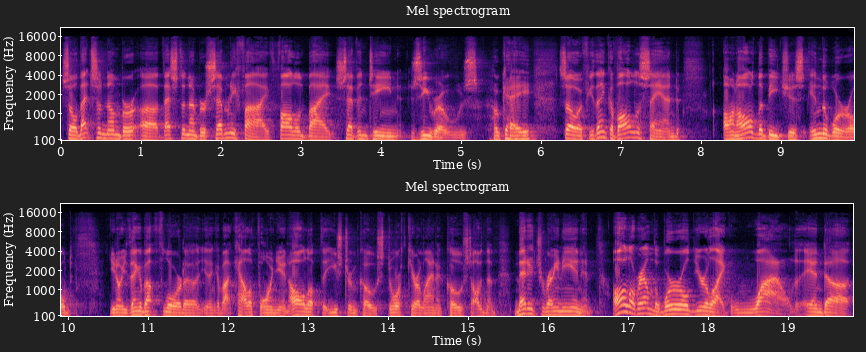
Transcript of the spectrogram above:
So that's a number, uh, that's the number 75 followed by 17 zeros, okay? So if you think of all the sand on all the beaches in the world, you know, you think about Florida, you think about California, and all up the eastern coast, North Carolina coast, all the Mediterranean, and all around the world. You're like, wow, and uh,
